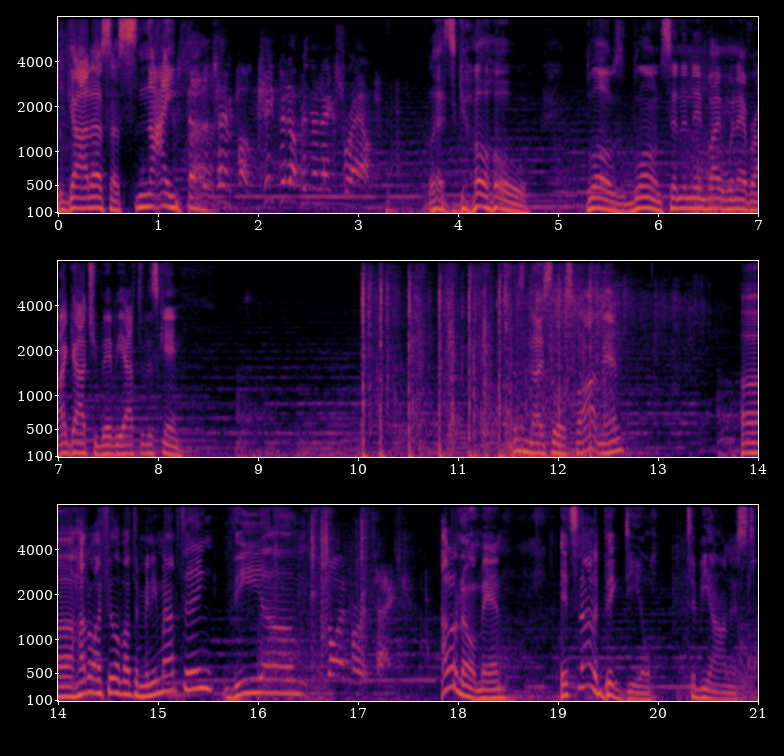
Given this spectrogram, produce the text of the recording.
We got us a Set the sniper. tempo. Keep it up in the next round. Let's go. Blows, blown. Send an invite whenever. I got you, baby, after this game. This is a nice little spot, man. Uh, how do I feel about the minimap thing? The, um, Cyber attack. I don't know, man. It's not a big deal, to be honest.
